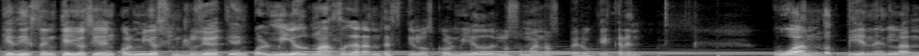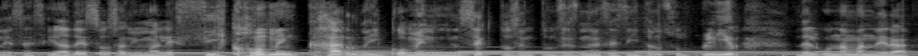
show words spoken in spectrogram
que dicen que ellos tienen colmillos, inclusive tienen colmillos más grandes que los colmillos de los humanos, pero ¿qué creen? Cuando tienen la necesidad de esos animales, sí comen carne y comen insectos, entonces necesitan suplir de alguna manera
